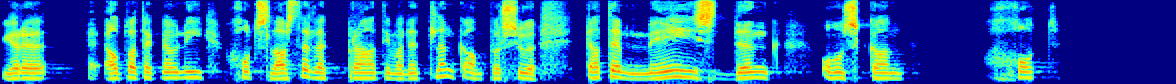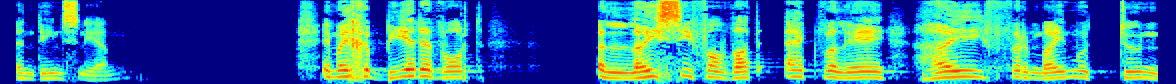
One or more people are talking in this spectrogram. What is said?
Here help wat ek nou nie godslasterlik praat nie want dit klink amper so dat 'n mens dink ons kan God in diens neem. En my gebede word 'n lysie van wat ek wil hê hy vir my moet doen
